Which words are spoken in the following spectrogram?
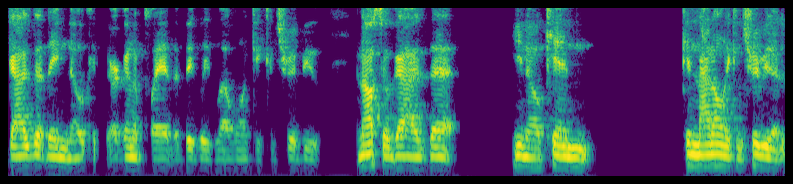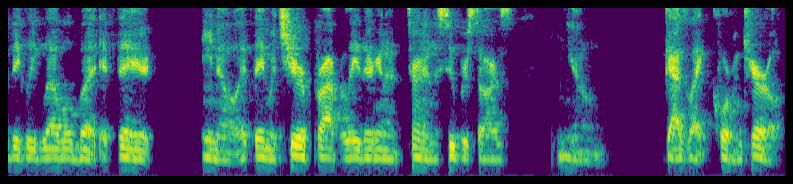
guys that they know can, are going to play at the big league level and can contribute, and also guys that you know can can not only contribute at the big league level, but if they're you know if they mature properly, they're going to turn into superstars. You know, guys like Corbin Carroll.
